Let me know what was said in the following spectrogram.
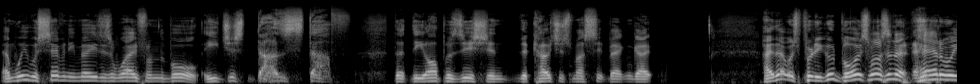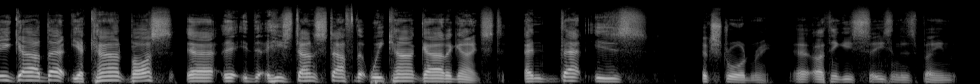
And we were 70 metres away from the ball. He just does stuff that the opposition, the coaches must sit back and go, Hey, that was pretty good, boys, wasn't it? How do we guard that? You can't, boss. Uh, he's done stuff that we can't guard against, and that is extraordinary. Uh, I think his season has been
